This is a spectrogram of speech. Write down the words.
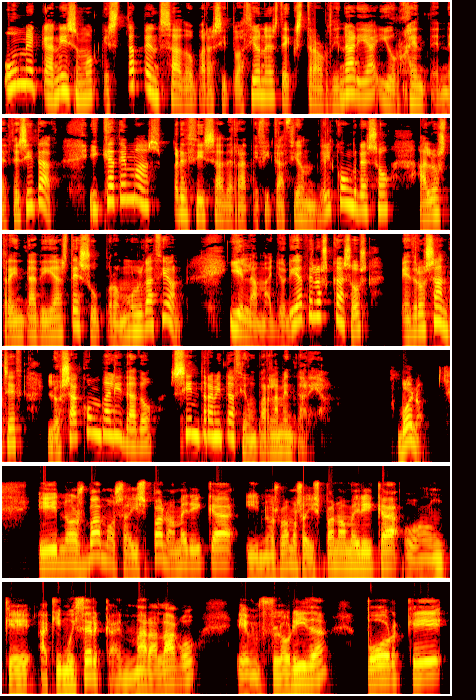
un mecanismo que está pensado para situaciones de extraordinaria y urgente necesidad y que además precisa de ratificación del Congreso a los 30 días de su promulgación. Y en la mayoría de los casos, Pedro Sánchez los ha convalidado sin tramitación parlamentaria. Bueno, y nos vamos a Hispanoamérica y nos vamos a Hispanoamérica, aunque aquí muy cerca, en Mar a Lago, en Florida, porque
